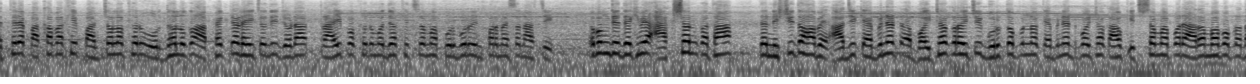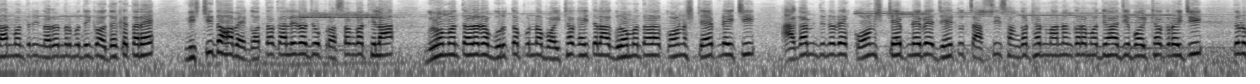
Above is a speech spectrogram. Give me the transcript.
এতে পাখাপাখি পাঁচ লক্ষর ঊর্ধ্ব লোক আফেক্টেড হয়েছেন যেটা ট্রাই পক্ষ কিছু সময় পূর্ব ইনফরমেসন আসছে এবং যে দেখবে আকশন কথা তো নিশ্চিত হবে আজ ক্যাবিনেট বৈঠক রয়েছে গুরুত্বপূর্ণ ক্যাবিনেট বৈঠক আউ কিছু সময় পরে আরম্ভ হব প্রধানমন্ত্রী নরেন্দ্র মোদীঙ্ অধ্যক্ষতায় নিশ্চিত হবে গতকালের যে প্রসঙ্গ লা গৃহমন্ত্রালয়ের গুরুত্বপূর্ণ বৈঠক হয়েছিল গৃহমন্ত্রালয় কোণ স্টেপ নেই আগামী দিনের কোণ স্টেপ নেবে যেহেতু চাষী সংগঠন মানকর আজ বৈঠক রয়েছে তেমন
